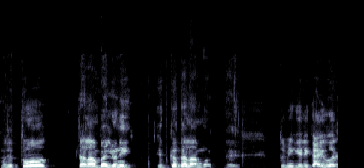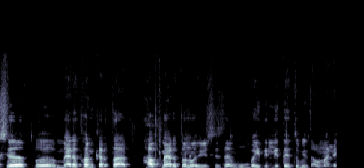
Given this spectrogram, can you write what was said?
म्हणजे तो त्याला व्हॅल्यू नाही. इतकं त्याला आहे. तुम्ही गेली काही वर्ष मॅरेथॉन करतात. हाफ मॅरेथॉनमध्ये विशेषतः मुंबई दिल्ली ते तुम्ही जाऊन आले.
